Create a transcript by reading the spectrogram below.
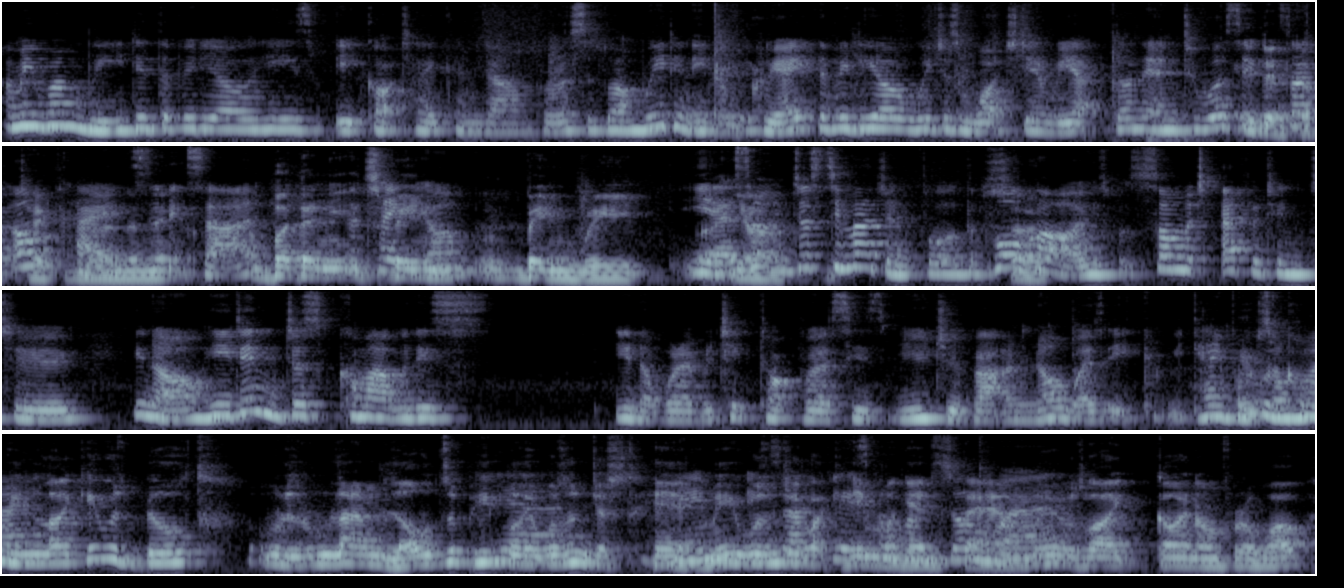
I mean, when we did the video, he's it got taken down for us as well. And we didn't even create the video, we just watched it and reacted on it. And to us, it, it was like, oh, okay, it's a bit sad. But then it's been, on. being re. Yeah, uh, so know. just imagine for the poor so, guy who's put so much effort into, you know, he didn't just come out with his you know, whatever TikTok versus YouTube out of nowhere. It, it came It from was somewhere. coming like it was built around loads of people. Yeah. It wasn't just him. Him, It wasn't exactly. just like him against them. Mm. It was like going on for a while.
